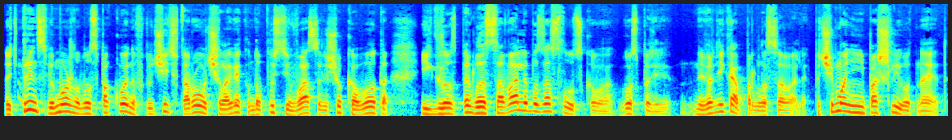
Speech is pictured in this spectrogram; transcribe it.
Ведь, в принципе, можно было спокойно включить второго человека, ну, допустим, вас или еще кого-то, и проголосовали бы за Слуцкого. Господи, наверняка проголосовали. Почему они не пошли вот на это?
